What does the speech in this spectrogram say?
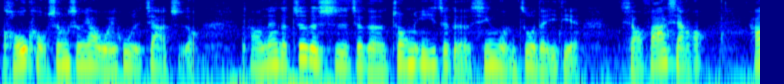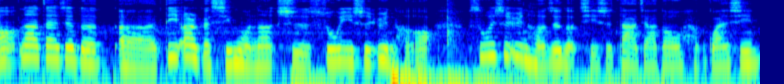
口口声声要维护的价值哦。好，那个这个是这个中医这个新闻做的一点小发想哦。好，那在这个呃第二个新闻呢是苏伊士运河哦，苏伊士运河这个其实大家都很关心。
